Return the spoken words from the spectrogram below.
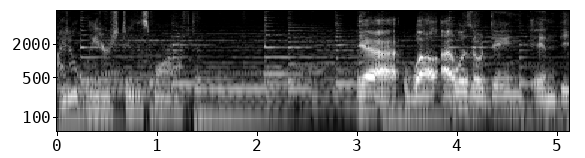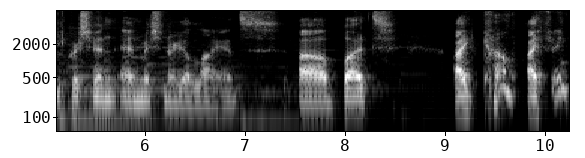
Why don't leaders do this more often? Yeah, well, I was ordained in the Christian and Missionary Alliance, uh, but I come. I think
